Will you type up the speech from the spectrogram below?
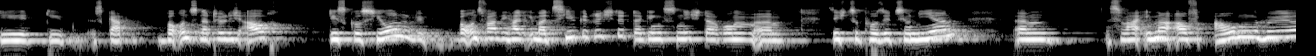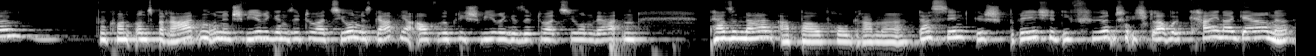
Die, die, es gab bei uns natürlich auch Diskussionen. Bei uns waren sie halt immer zielgerichtet. Da ging es nicht darum, ähm, sich zu positionieren. Ähm, es war immer auf Augenhöhe. Wir konnten uns beraten und in schwierigen Situationen. Es gab ja auch wirklich schwierige Situationen. Wir hatten Personalabbauprogramme, das sind Gespräche, die führt, ich glaube, keiner gerne.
